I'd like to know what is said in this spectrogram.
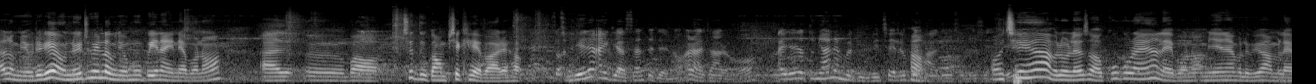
အဲ့လိုမျိုးတကယ်ကိုနှွေးထွေးလုံညုံမှုပေးနိုင်တယ်ပေါ့နော် အဲဘောချစ်သူကောင်းဖြစ်ခဲ့ပါတယ်ဟုတ်အများနဲ့ idea စမ်းတက်တယ်နော်အဲ့ဒါကြတော့ idea သူများနဲ့မတူလေးချဲလို့ပြန်ပါလေးဆိုလို့ရှိရင်။အော်ချင်းကဘယ်လိုလဲဆိုတော့ကိုကိုရိုင်းကလည်းပေါ့နော်အမြဲတမ်းဘယ်လိုပြောရမလဲ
